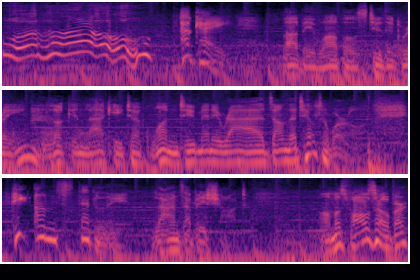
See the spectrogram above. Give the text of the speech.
Whoa! Okay. Bobby wobbles to the green, looking like he took one too many rides on the tilt-a-whirl. He unsteadily lines up his shot. Almost falls over,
